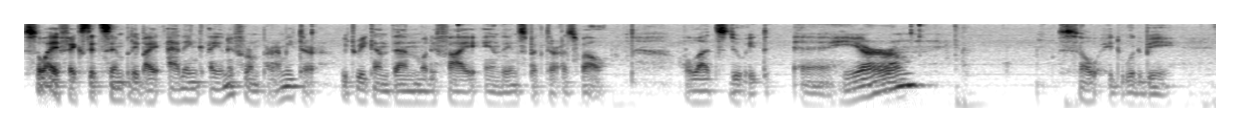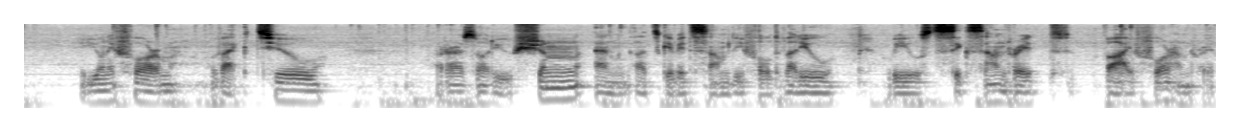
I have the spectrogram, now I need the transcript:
so I fixed it simply by adding a uniform parameter, which we can then modify in the inspector as well. Let's do it uh, here. So it would be uniform vec2 resolution and let's give it some default value. We used 600 by 400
